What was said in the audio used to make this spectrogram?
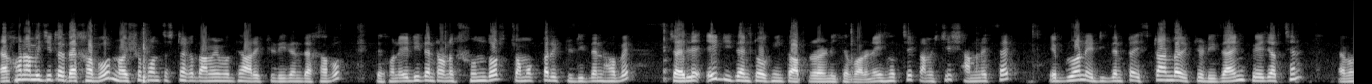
এখন আমি যেটা দেখাবো, নয়শো পঞ্চাশ টাকা দামের মধ্যে আরেকটি ডিজাইন দেখাবো। দেখুন, এই ডিজাইনটা অনেক সুন্দর, চমৎকার একটি ডিজাইন হবে। চাইলে এই ডিজাইনটাও কিন্তু আপনারা নিতে পারেন। এই হচ্ছে কামিজটির সামনের সাইড এভরিওয়ান এই ডিজাইনটা স্ট্যান্ডার্ড একটি ডিজাইন পেয়ে যাচ্ছেন। এবং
